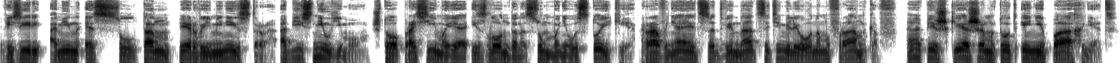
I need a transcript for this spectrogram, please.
Визирь Амин эс-Султан, первый министр, объяснил ему, что просимая из Лондона сумма неустойки равняется 12 миллионам франков, а пешкешем тут и не пахнет.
